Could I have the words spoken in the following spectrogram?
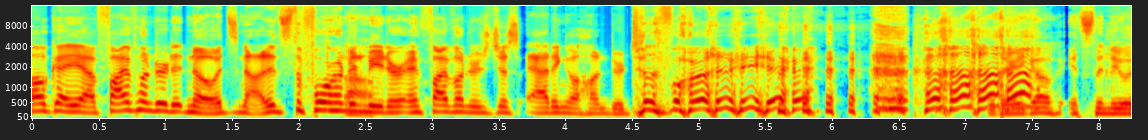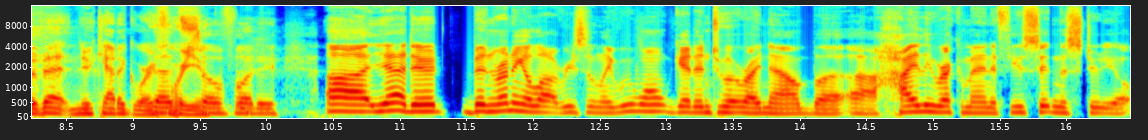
Okay, yeah, 500. No, it's not. It's the 400 oh. meter, and 500 is just adding 100 to the 400 meter. well, there you go. It's the new event, new category That's for you. so funny. Uh, yeah, dude, been running a lot recently. We won't get into it right now, but uh, highly recommend if you sit in the studio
